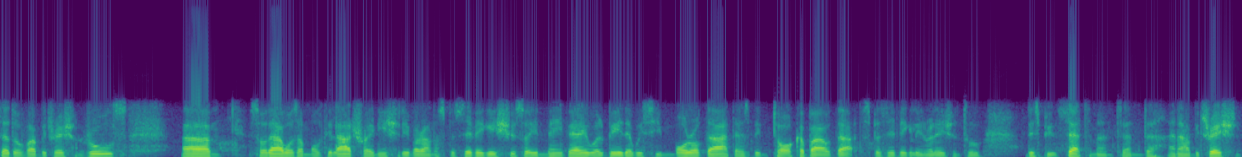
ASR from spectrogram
set of arbitration rules. Um, so that was a multilateral initiative around a specific issue, so it may very well be that we see more of that. There's been talk about that specifically in relation to dispute settlement and, uh, and arbitration.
